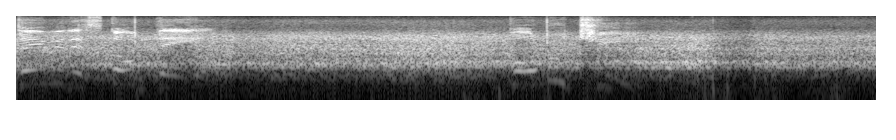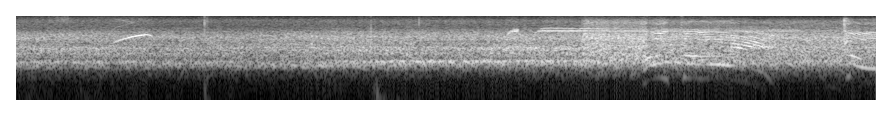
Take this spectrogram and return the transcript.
David Stoudale. Bonucci. ¡Autogol! ¡Gol!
